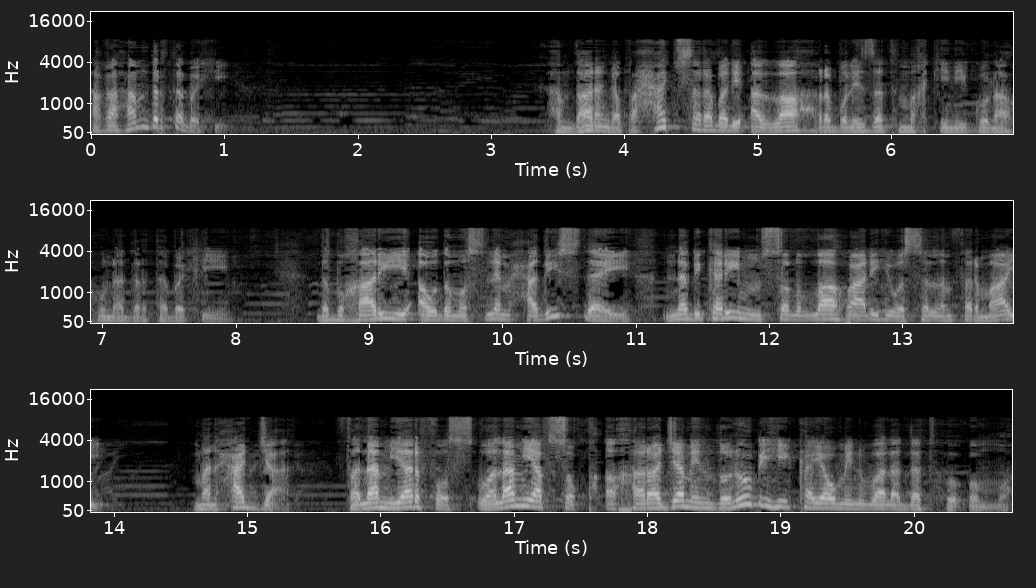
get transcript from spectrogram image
هغه هم درته بخي همدارنګه په حج سره به د الله رب العزت مخکینی ګناهونه درته بخي د بخاری او د مسلم حدیث دی نبی کریم صلی الله علیه وسلم فرمای من حج فلم يرفس ولم يفسق خرج من ذنوبه كيوم ولدته امه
